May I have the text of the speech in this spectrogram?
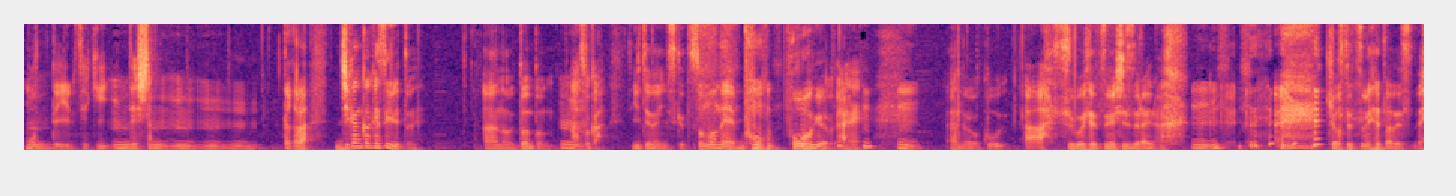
持っている敵でした。だから時間かけすぎるとねあのどんどん、うん。あそうか言ってないんですけどそのね防防御がね うんあのこうあすごい説明しづらいな。うん。う ん今日説明下手ですね。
